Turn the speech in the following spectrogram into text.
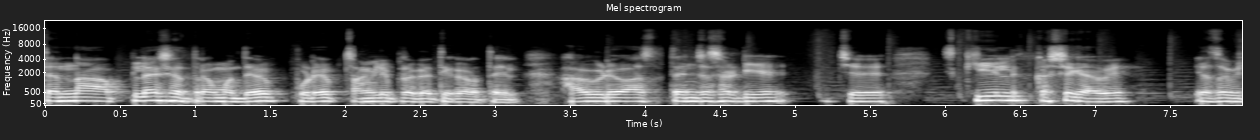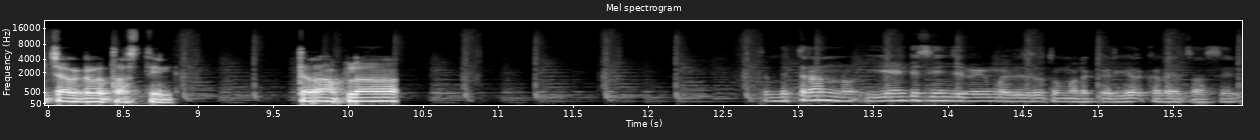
त्यांना आपल्या क्षेत्रामध्ये पुढे चांगली प्रगती करता येईल. हा व्हिडिओ आज त्यांच्यासाठी आहे जे स्किल कसे घ्यावे याचा विचार करत असतील. तर आपलं तर मित्रांनो ई एन टी सी इंजिनिअरिंगमध्ये जर तुम्हाला करिअर करायचं असेल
